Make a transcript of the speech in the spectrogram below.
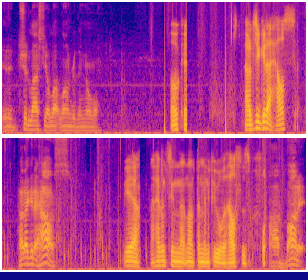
It should last you a lot longer than normal. Okay. How did you get a house? How'd I get a house? Yeah, I haven't seen that not that many people with houses before. I bought it.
